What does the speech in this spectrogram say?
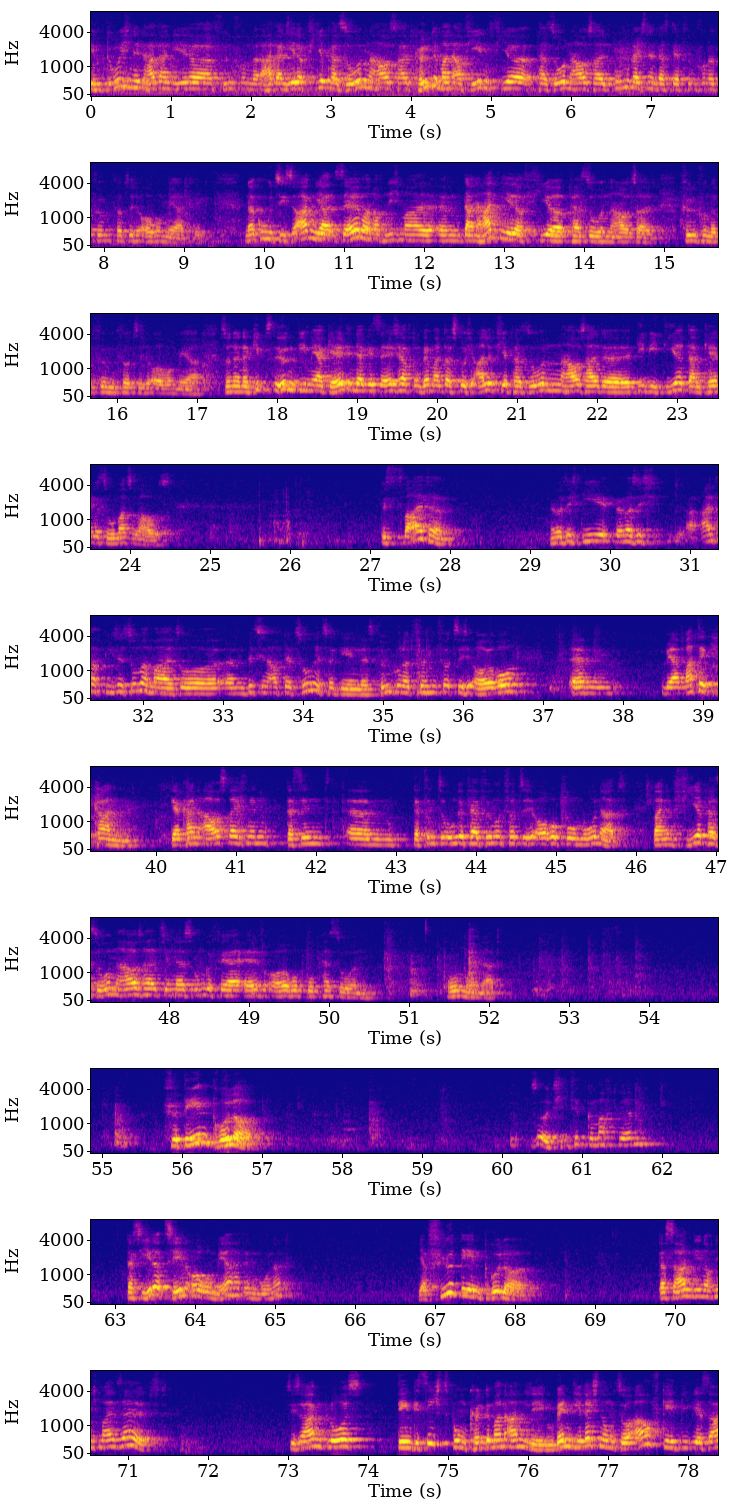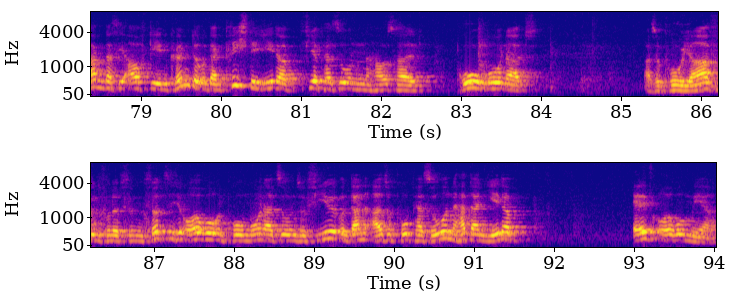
Im Durchschnitt hat dann jeder, 500, hat dann jeder Vier-Personen-Haushalt, könnte man auf jeden Vier-Personen-Haushalt umrechnen, dass der 545 Euro mehr kriegt. Na gut, Sie sagen ja selber noch nicht mal, ähm, dann hat jeder Vier-Personen-Haushalt 545 Euro mehr, sondern da gibt es irgendwie mehr Geld in der Gesellschaft und wenn man das durch alle vier Personen Haushalte dividiert, dann käme sowas raus. Das Zweite, wenn man sich, die, wenn man sich einfach diese Summe mal so ähm, ein bisschen auf der Zunge zergehen lässt, 545 Euro, ähm, wer Mathe kann, der kann ausrechnen, das sind das sind so ungefähr 45 Euro pro Monat. Bei einem Vier-Personen-Haushalt sind das ungefähr 11 Euro pro Person pro Monat. Für den Brüller soll TTIP gemacht werden? Dass jeder 10 Euro mehr hat im Monat? Ja, für den Brüller, das sagen die noch nicht mal selbst. Sie sagen bloß, den Gesichtspunkt könnte man anlegen. Wenn die Rechnung so aufgeht, wie wir sagen, dass sie aufgehen könnte, und dann kriegte jeder Vier-Personen-Haushalt pro Monat, also pro Jahr 545 Euro und pro Monat so und so viel, und dann also pro Person hat dann jeder 11 Euro mehr.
